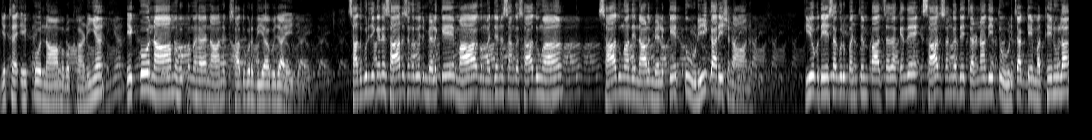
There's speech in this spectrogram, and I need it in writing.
ਜਿੱਥੇ ਏਕੋ ਨਾਮ ਵਖਾਣੀਐ। ਏਕੋ ਨਾਮ ਹੁਕਮ ਹੈ ਨਾਨਕ ਸਤਿਗੁਰ ਦੀਆ 부ਝਾਏ ਜੀ। ਸਤਿਗੁਰੂ ਜੀ ਕਹਿੰਦੇ, ਸਾਧ ਸੰਗਤ ਵਿੱਚ ਮਿਲ ਕੇ ਮਾਗ ਮੱਜਨ ਸੰਗ ਸਾਧੂਆਂ ਸਾਧੂਆਂ ਦੇ ਨਾਲ ਮਿਲ ਕੇ ਧੂੜੀ ਕਰ ਇਸ਼ਨਾਨ। ਕੀ ਉਪਦੇਸ਼ ਆ ਗੁਰੂ ਪੰਚਮ ਪਾਤਸ਼ਾਹ ਦਾ? ਕਹਿੰਦੇ, ਸਾਧ ਸੰਗਤ ਦੇ ਚਰਨਾਂ ਦੀ ਧੂੜ ਚੱਕ ਕੇ ਮੱਥੇ ਨੂੰ ਲਾ।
